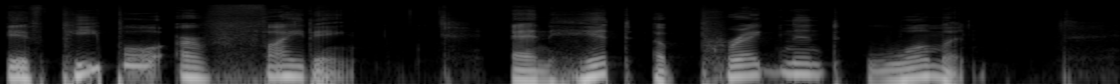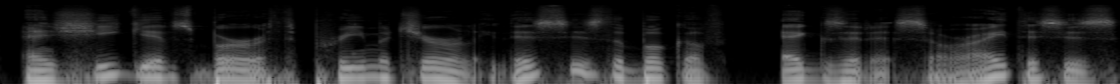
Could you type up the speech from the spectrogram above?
If people are fighting and hit a pregnant woman, and she gives birth prematurely. This is the book of Exodus, all right? This is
